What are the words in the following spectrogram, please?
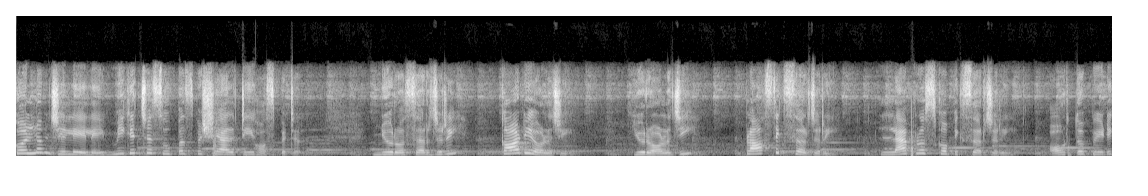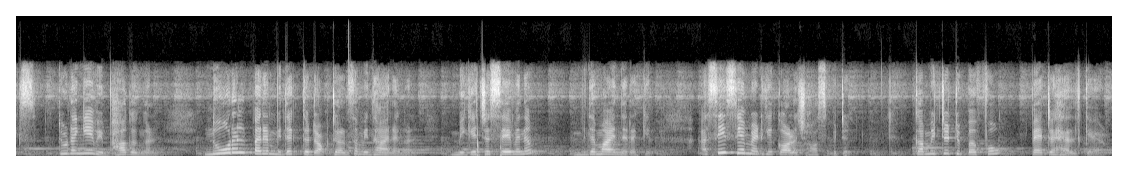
കൊല്ലം ജില്ലയിലെ മികച്ച super speciality hospital. Neuro surgery cardiology urology plastic surgery laparoscopic surgery orthopaedics തുടങ്ങിയ വിഭാഗങ്ങൾ നൂറിൽ പരം വിദഗ്ധ ഡോക്ടർ സംവിധാനങ്ങൾ മികച്ച സേവനം മിതമായ നിരക്കിൽ. Azeezia medical college hospital. Committed to perform better health care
